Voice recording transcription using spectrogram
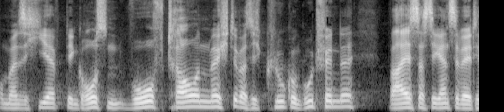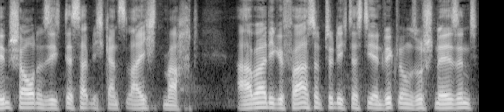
und man sich hier den großen Wurf trauen möchte, was ich klug und gut finde, weiß, dass die ganze Welt hinschaut und sich deshalb nicht ganz leicht macht. Aber die Gefahr ist natürlich, dass die Entwicklungen so schnell sind,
